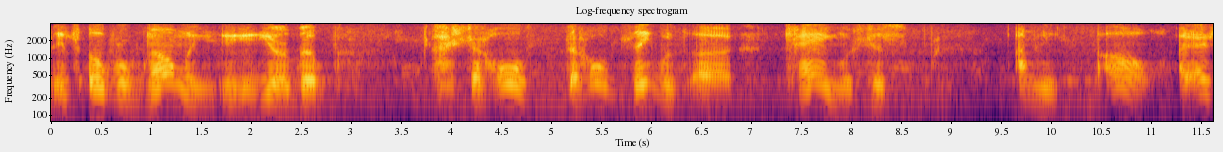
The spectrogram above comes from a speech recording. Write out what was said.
it's overwhelming. You know the gosh that whole that whole thing with uh, Kang was just I mean oh I, I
